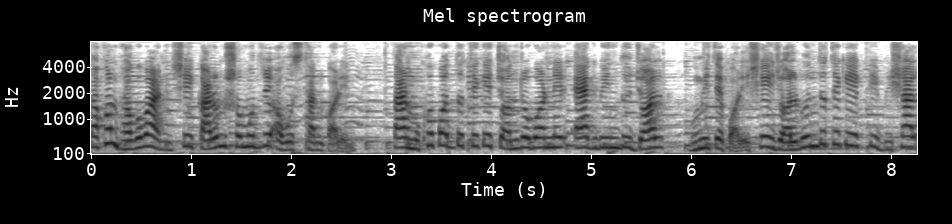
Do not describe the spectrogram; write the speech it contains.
তখন ভগবান সেই কারণ সমুদ্রে অবস্থান করেন। তার মুখপদ্ম থেকে চন্দ্রবর্ণের এক বিন্দু জল ভূমিতে পড়ে। সেই জলবিন্দু থেকে একটি বিশাল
